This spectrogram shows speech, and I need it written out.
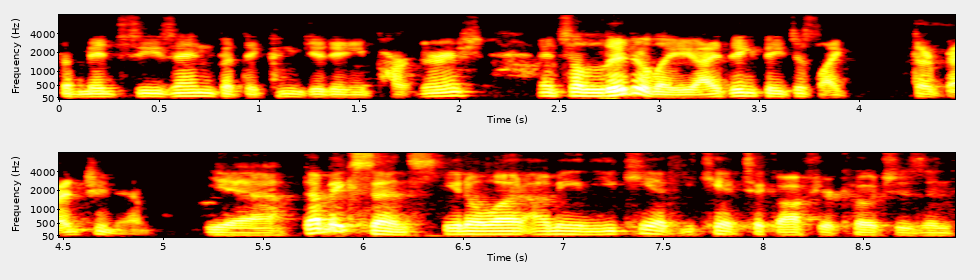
the midseason, but they couldn't get any partners, and so literally, I think they just like they're benching him. Yeah, that makes sense. You know what? I mean, you can't you can't tick off your coaches, and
